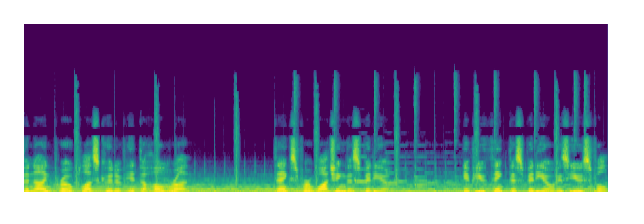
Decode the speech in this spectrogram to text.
the 9 Pro Plus could have hit the home run. Thanks for watching this video. If you think this video is useful,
